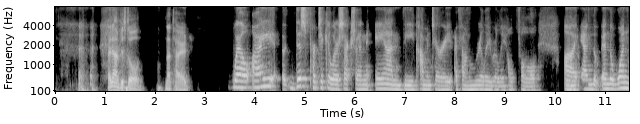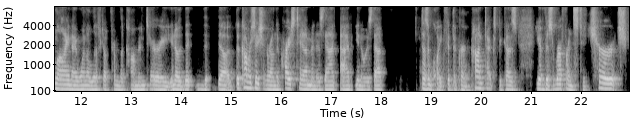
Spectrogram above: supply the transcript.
I know I'm just old, not tired. Well, I, this particular section and the commentary I found really, really helpful. Uh, and, the- and the one line I want to lift up from the commentary, you know, the, the, the, the conversation around the Christ hymn and is that, at, you know, is that doesn't quite fit the current context because you have this reference to church,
